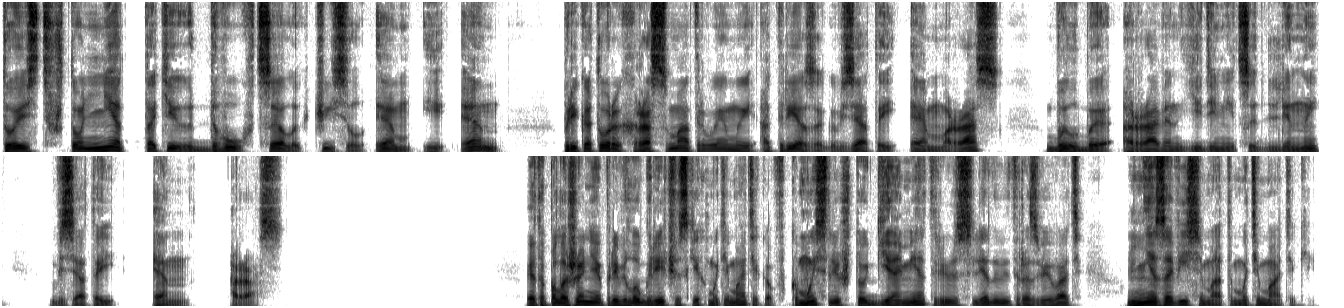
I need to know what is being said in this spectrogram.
То есть, что нет таких двух целых чисел m и n, при которых рассматриваемый отрезок, взятый m раз, был бы равен единице длины, взятой n раз. Это положение привело греческих математиков к мысли, что геометрию следует развивать независимо от математики.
